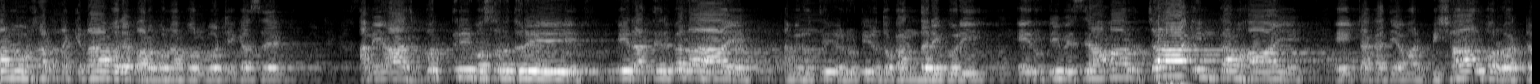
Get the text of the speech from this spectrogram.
মানুষ, আপনাকে না বলে পারব না, বলব ঠিক আছে। আমি আজ বত্রিশ বছর ধরে এই রাতের বেলায় আমি রুটি, রুটির দোকানদারি করি। এই রুটি বেচে আমার যা ইনকাম হয়, এই টাকা দিয়ে আমার বিশাল বড় একটা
